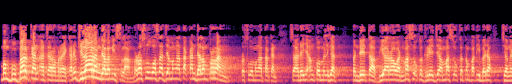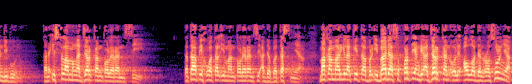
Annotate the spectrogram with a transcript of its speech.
membubarkan acara mereka. Ini dilarang dalam Islam. Rasulullah saja mengatakan dalam perang Rasulullah mengatakan, seandainya engkau melihat pendeta, biarawan masuk ke gereja, masuk ke tempat ibadah, jangan dibunuh. Karena Islam mengajarkan toleransi. Tetapi khawatal iman toleransi ada batasnya. Maka marilah kita beribadah seperti yang diajarkan oleh Allah dan Rasulnya.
